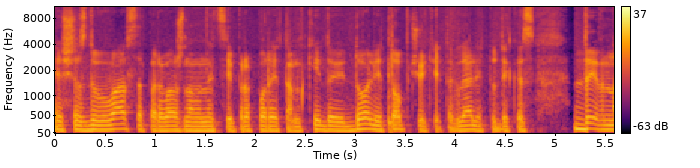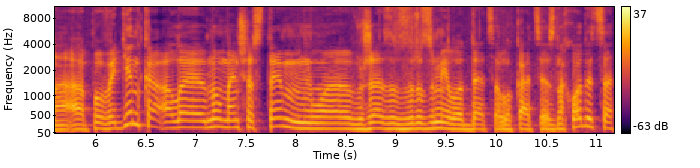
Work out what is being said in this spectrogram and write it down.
Я ще здивувався. Переважно вони ці прапори там кидають долі, топчуть і так далі. Тут якась дивна поведінка, але ну менше з тим е, вже зрозуміло, де ця локація знаходиться.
